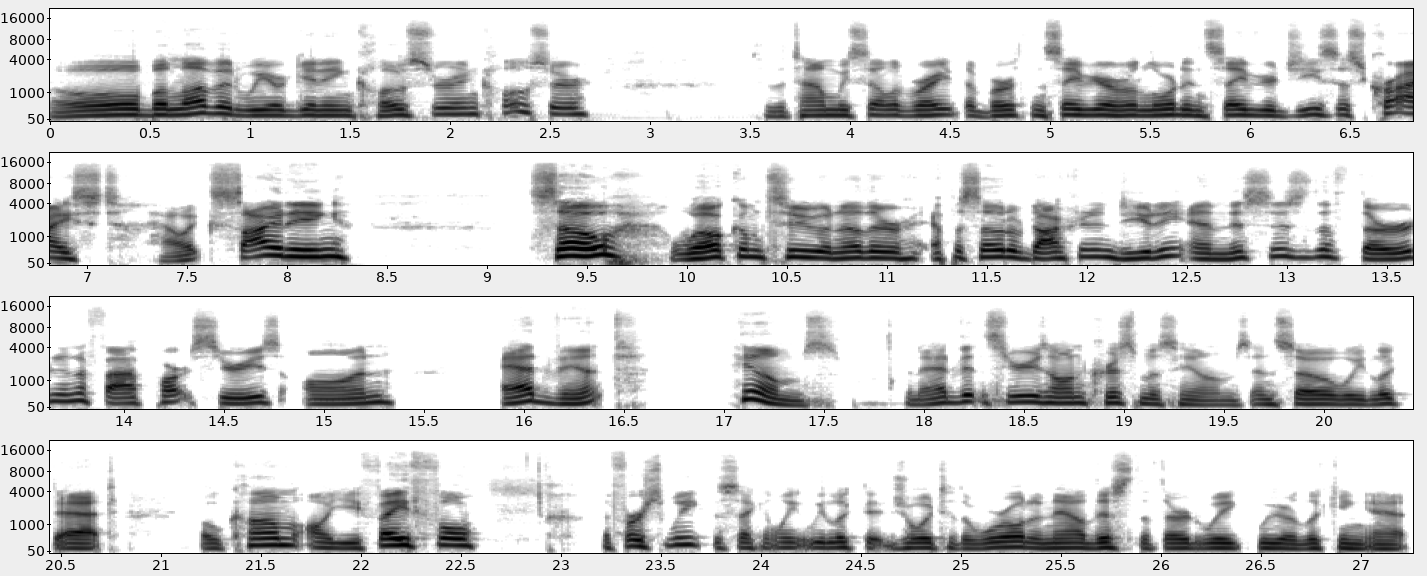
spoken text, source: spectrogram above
Oh, beloved, we are getting closer and closer to the time we celebrate the birth and Savior of our Lord and Savior Jesus Christ. How exciting! So, welcome to another episode of Doctrine and Duty, and this is the third in a five part series on Advent hymns, an Advent series on Christmas hymns. And so we looked at O Come, All Ye Faithful the first week. The second week, we looked at Joy to the World. And now, this, the third week, we are looking at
